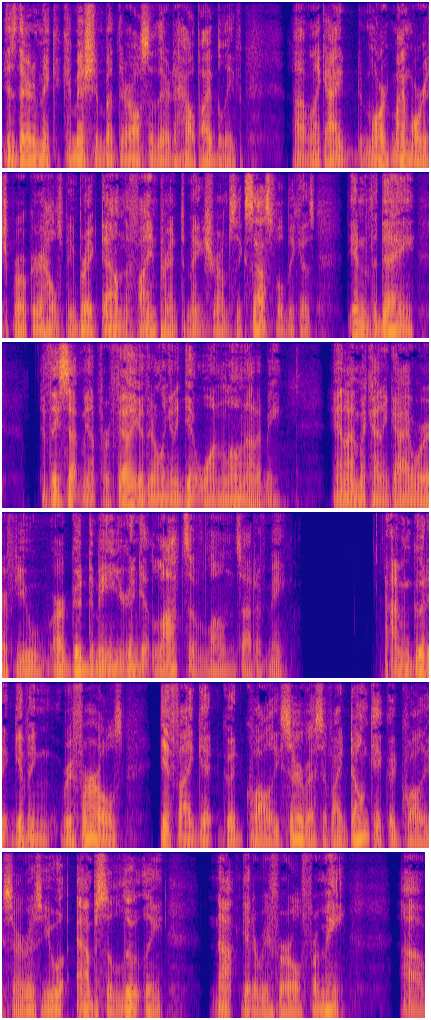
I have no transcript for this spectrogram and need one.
is there to make a commission, but they're also there to help, I believe. Uh, like I, my mortgage broker helps me break down the fine print to make sure I'm successful because at the end of the day, if they set me up for failure, they're only going to get one loan out of me. And I'm a kind of guy where if you are good to me, you're going to get lots of loans out of me. I'm good at giving referrals if I get good quality service. If I don't get good quality service, you will absolutely not get a referral from me. Uh,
